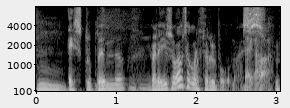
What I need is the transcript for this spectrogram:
Mm. estupendo. Maravilloso. Vamos a conocerlo un poco más. Venga, va.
